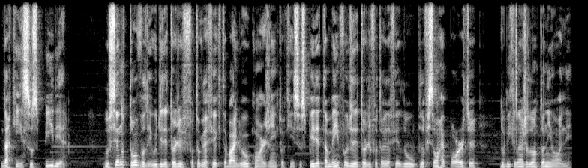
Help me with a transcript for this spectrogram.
daqui em Suspiria. Luciano Tovoli, o diretor de fotografia que trabalhou com Argento aqui em Suspiria, também foi o diretor de fotografia do Profissão Repórter do Michelangelo Antonioni.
